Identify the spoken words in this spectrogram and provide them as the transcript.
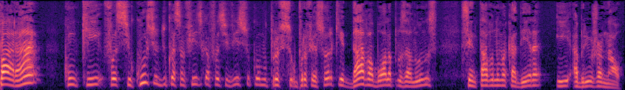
parar com que fosse o curso de educação física fosse visto como o professor que dava a bola para os alunos, sentava numa cadeira e abria o jornal.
